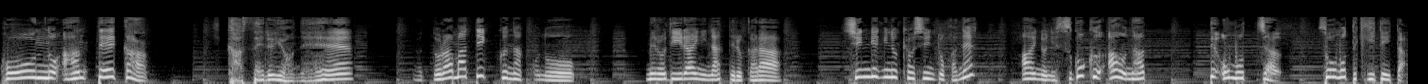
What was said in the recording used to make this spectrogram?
高音の安定感、聞かせるよね。ドラマティックなこのメロディーラインになってるから、進撃の巨人とかね、ああいうのにすごく合うなって思っちゃう。そう思って聞いていた。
